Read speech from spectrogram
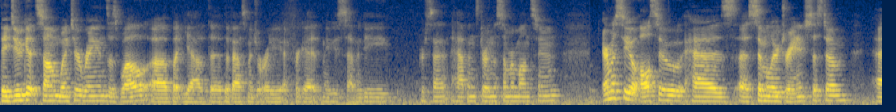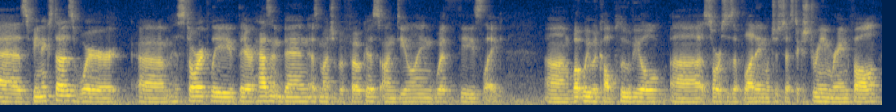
they do get some winter rains as well, uh, but yeah, the, the vast majority, I forget, maybe 70% happens during the summer monsoon. Hermosillo also has a similar drainage system as Phoenix does, where um, historically there hasn't been as much of a focus on dealing with these like um, what we would call pluvial uh, sources of flooding, which is just extreme rainfall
